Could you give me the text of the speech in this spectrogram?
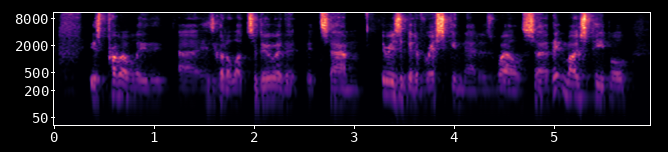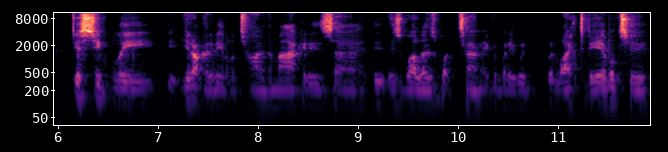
is probably uh, has got a lot to do with it. But um, there is a bit of risk in that as well. So I think most people just simply you're not going to be able to time the market as uh, as well as what um, everybody would would like to be able to.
